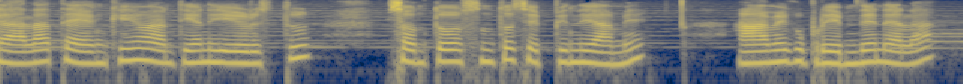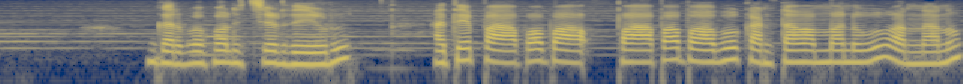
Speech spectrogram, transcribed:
చాలా థ్యాంక్ యూ ఆంటీ అని ఏడుస్తూ సంతోషంతో చెప్పింది ఆమె. ఆమెకు ఇప్పుడు ఎనిమిదే నెల. గర్భఫలం ఇచ్చాడు దేవుడు. అయితే పాప బా పాప బాబు కంటావమ్మ నువ్వు అన్నాను.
